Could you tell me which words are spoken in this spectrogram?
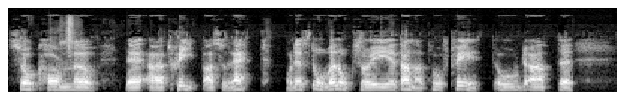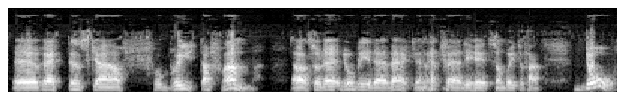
så kommer det att skipas rätt. Och det står väl också i ett annat profetord att eh, eh, rätten ska få bryta fram. Alltså det, då blir det verkligen rättfärdighet som bryter fram. Då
